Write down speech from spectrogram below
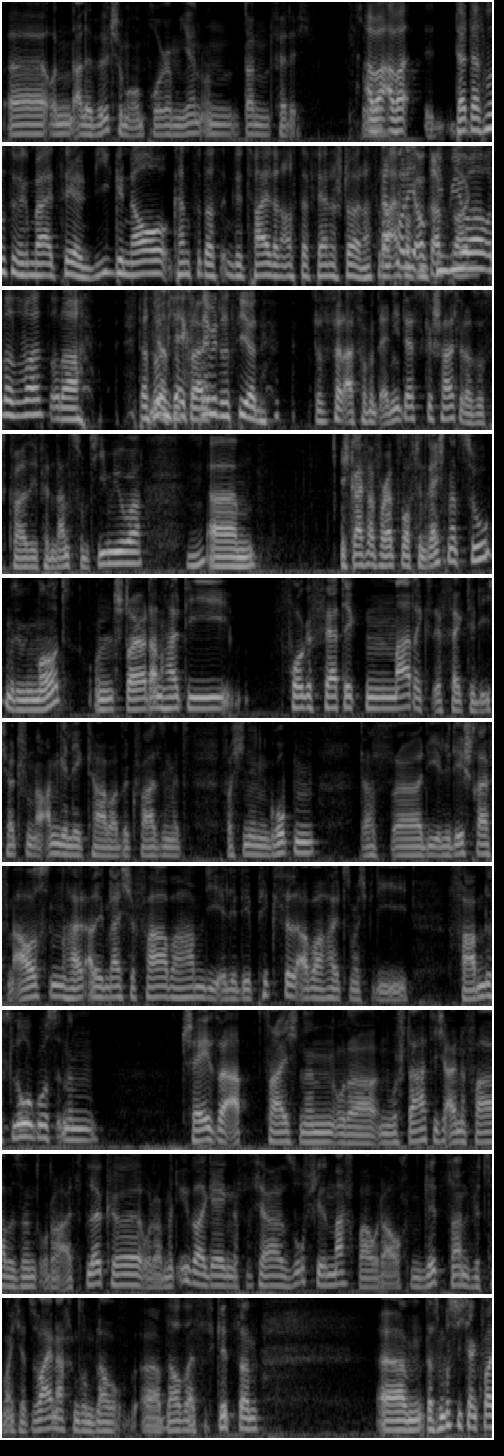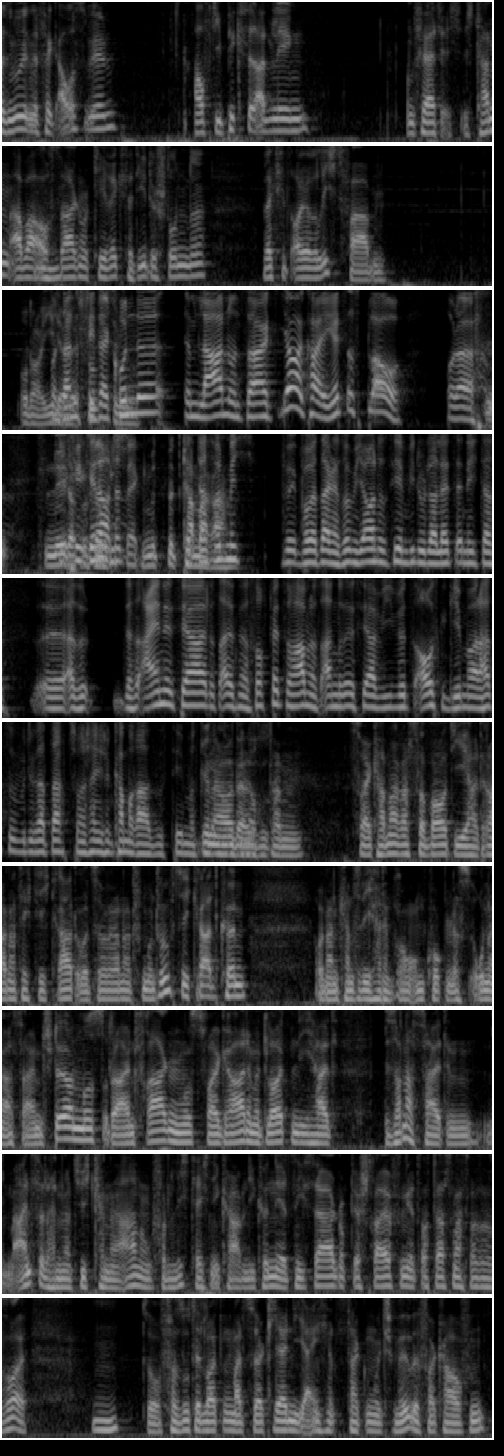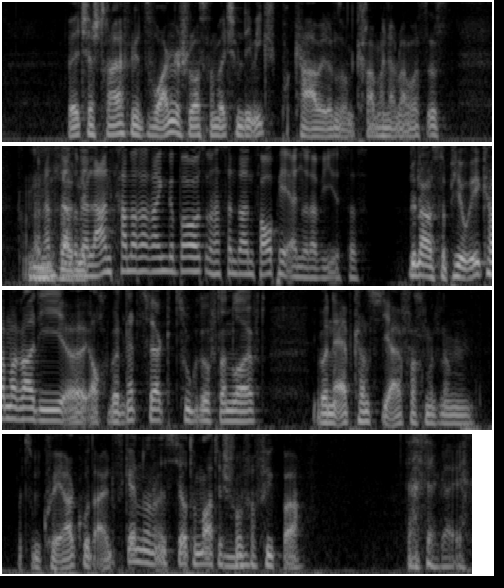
äh, und alle Bildschirme umprogrammieren und dann fertig. So. Aber, aber das musst du mir mal erzählen. Wie genau kannst du das im Detail dann aus der Ferne steuern? Hast du das da einfach einen Teamviewer oder sowas? Oder? Das würde Ja, mich das extrem halt- interessieren. Das ist halt einfach mit AnyDesk geschaltet, also ist quasi Pendant zum Teamviewer. Mhm. Ähm, ich greife einfach ganz mal auf den Rechner zu mit dem Remote und steuere dann halt die vorgefertigten Matrix-Effekte, die ich halt schon angelegt habe, also quasi mit verschiedenen Gruppen, dass äh, die LED-Streifen außen halt alle die gleiche Farbe haben, die LED-Pixel, aber halt zum Beispiel die Farben des Logos in einem Chaser abzeichnen oder nur statisch eine Farbe sind oder als Blöcke oder mit Übergängen. Das ist ja so viel machbar. Oder auch ein Glitzern, wie zum Beispiel jetzt Weihnachten, so ein blau, äh, blau-weißes Glitzern. Ähm, das muss ich dann quasi nur den Effekt auswählen, auf die Pixel anlegen und fertig. Ich kann aber auch sagen, okay, wechselt jede Stunde, wechselt eure Lichtfarben. Oder jede Und dann steht der 15 Kunde im Laden und sagt, ja Kai, jetzt ist blau. Oder Nee, das Wie- ist genau, das- mit, mit, Kamera. Das würde mich, ich wollte gerade sagen, das würde mich auch interessieren, wie du da letztendlich das, äh, also das eine ist ja, das alles in der Software zu haben, das andere ist ja, wie wird es ausgegeben, aber da hast du, wie du gerade sagst, schon wahrscheinlich schon ein Kamerasystem, was du Genau, da sind dann zwei Kameras verbaut, die halt 360 Grad oder 355 Grad können. Und dann kannst du dich halt im Raum umgucken, dass ohne dass du einen stören musst oder einen fragen musst, weil gerade mit Leuten, die halt besonders halt im Einzelhandel natürlich keine Ahnung von Lichttechnik haben, die können dir jetzt nicht sagen, ob der Streifen jetzt auch das macht, was er soll. Mhm. So, versuch den Leuten mal zu erklären, die eigentlich jetzt Tag irgendwelche Möbel verkaufen, welcher Streifen jetzt wo angeschlossen und welchem DMX-Kabel und so ein Kram, wenn da mal was ist. Und dann ist hast du da halt so eine mit- LAN-Kamera reingebaut und hast dann da ein VPN oder wie ist das? Genau, das ist eine PoE-Kamera, die äh, auch über Netzwerkzugriff dann läuft. Über eine App kannst du die einfach mit einem mit so einem QR-Code einscannen und dann ist die automatisch schon verfügbar. Das ist ja geil.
